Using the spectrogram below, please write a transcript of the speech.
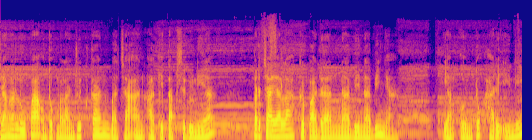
Jangan lupa untuk melanjutkan bacaan Alkitab sedunia. Percayalah kepada nabi-nabinya yang untuk hari ini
